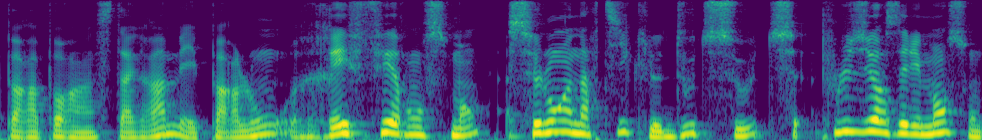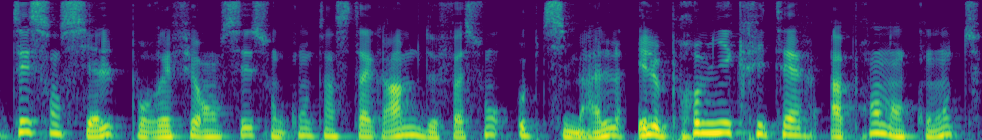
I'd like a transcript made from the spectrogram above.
par rapport à Instagram et parlons référence référencement. Selon un article d'Outsuit, plusieurs éléments sont essentiels pour référencer son compte Instagram de façon optimale. Et le premier critère à prendre en compte,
